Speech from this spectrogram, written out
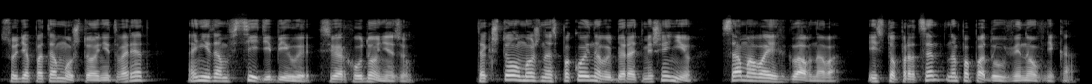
судя по тому, что они творят, они там все дебилы, сверху донизу. Так что можно спокойно выбирать мишенью самого их главного и стопроцентно попаду в виновника.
